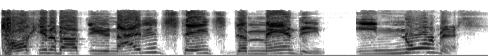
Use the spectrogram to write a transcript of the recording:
Talking about the United States demanding enormous,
